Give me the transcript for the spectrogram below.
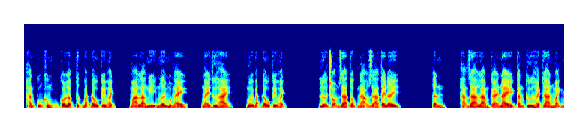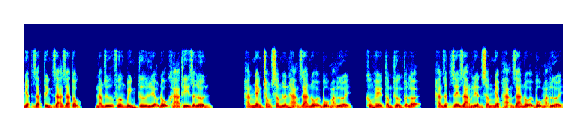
hắn cũng không có lập tức bắt đầu kế hoạch, mà là nghỉ ngơi một ngày, ngày thứ hai, mới bắt đầu kế hoạch. Lựa chọn gia tộc nào ra tay đây? Ân, hạng gia làm cái này căn cứ hách gan mạnh nhất giác tỉnh giả gia tộc, nắm giữ phương bình tư liệu độ khả thi rất lớn. Hắn nhanh chóng xâm lấn hạng gia nội bộ mạng lưới, không hề tầm thường thuận lợi, hắn rất dễ dàng liền xâm nhập hạng gia nội bộ mạng lưới.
